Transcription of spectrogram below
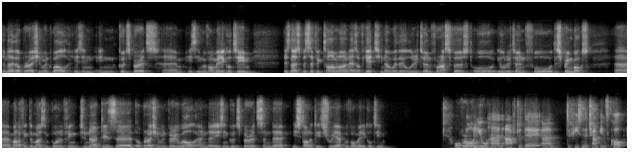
No, the operation went well. He's in, in good spirits. Um, he's in with our medical team. There's no specific timeline as of yet, you know, whether he'll return for us first or he'll return for the Springboks. Uh, but I think the most important thing to note is uh, the operation went very well and uh, he's in good spirits and uh, he started his rehab with our medical team overall, Johan, after the um, defeat in the Champions Cup,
